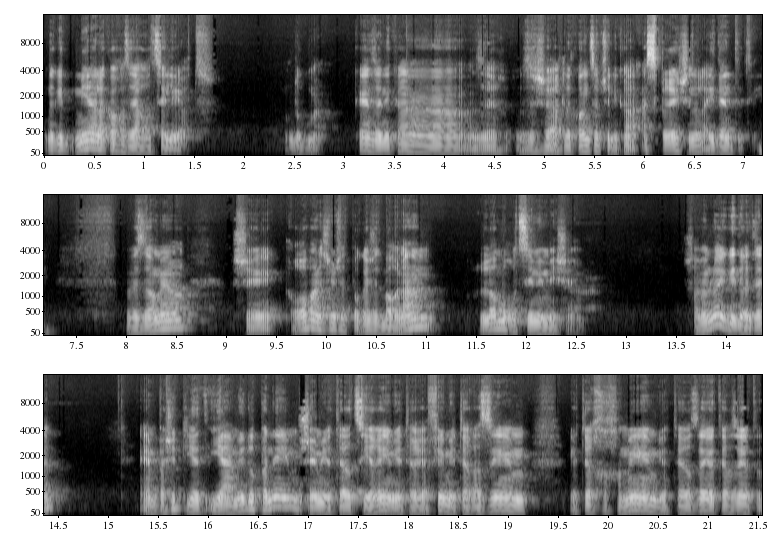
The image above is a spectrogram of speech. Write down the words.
נגיד, מי הלקוח הזה היה רוצה להיות? דוגמה. כן, זה נקרא, זה, זה שייך לקונספט שנקרא aspirational identity. וזה אומר שרוב האנשים שאת פוגשת בעולם לא מרוצים ממי שהם. עכשיו, הם לא יגידו את זה, הם פשוט יעמידו פנים שהם יותר צעירים, יותר יפים, יותר רזים, יותר חכמים, יותר זה, יותר זה, יותר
